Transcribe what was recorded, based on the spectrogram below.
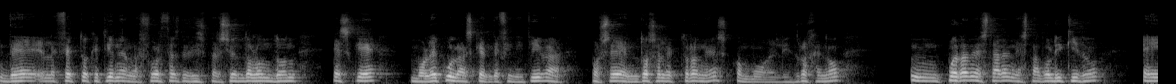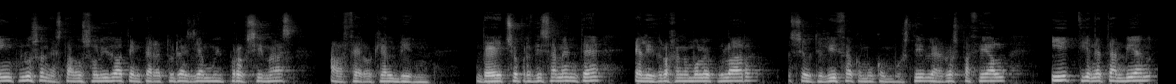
del efecto que tienen las fuerzas de dispersión de London es que moléculas que en definitiva poseen dos electrones, como el hidrógeno, mm, puedan estar en estado líquido e incluso en estado sólido a temperaturas ya muy próximas al cero Kelvin. De hecho, precisamente el hidrógeno molecular se utiliza como combustible aeroespacial y tiene también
